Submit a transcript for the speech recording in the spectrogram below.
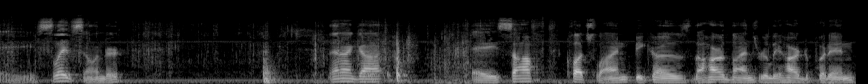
a slave cylinder. Then I got a soft clutch line because the hard line's really hard to put in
